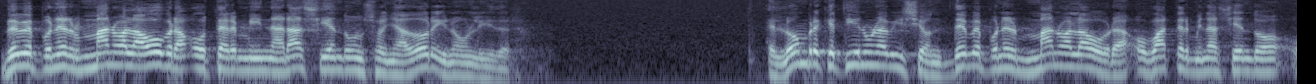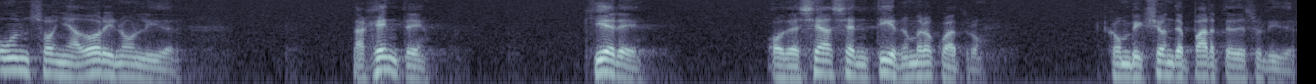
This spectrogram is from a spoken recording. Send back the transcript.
debe poner mano a la obra o terminará siendo un soñador y no un líder. El hombre que tiene una visión debe poner mano a la obra o va a terminar siendo un soñador y no un líder. La gente quiere o desea sentir, número cuatro, convicción de parte de su líder.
